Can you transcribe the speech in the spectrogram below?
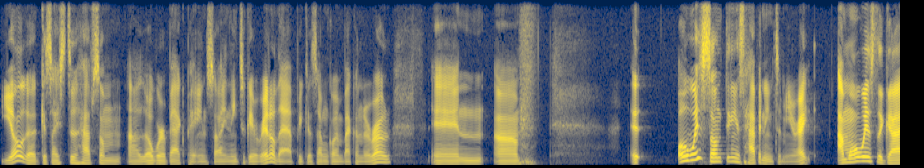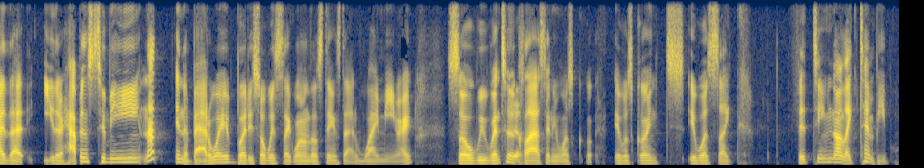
yoga because I still have some uh, lower back pain. So I need to get rid of that because I'm going back on the road. And um, it always something is happening to me, right? I'm always the guy that either happens to me, not in a bad way, but it's always like one of those things that why me, right? So we went to a Yeah. class and it was it was going to, it was like 15, no, like 10 people.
